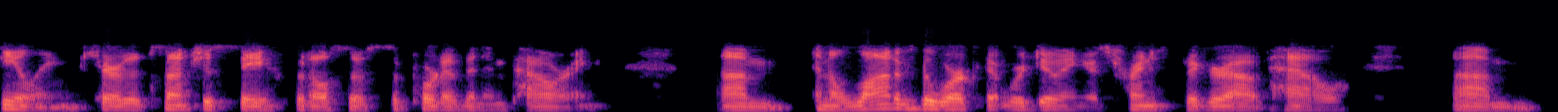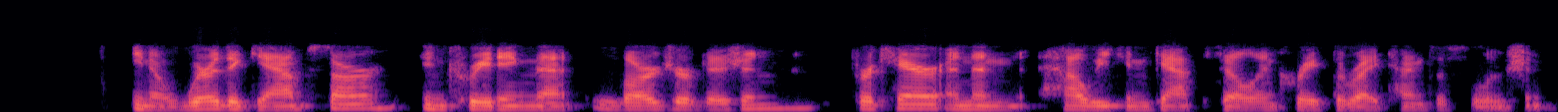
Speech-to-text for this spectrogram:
ceiling, care that's not just safe, but also supportive and empowering. Um, and a lot of the work that we're doing is trying to figure out how, um, you know, where the gaps are in creating that larger vision for care, and then how we can gap fill and create the right kinds of solutions.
